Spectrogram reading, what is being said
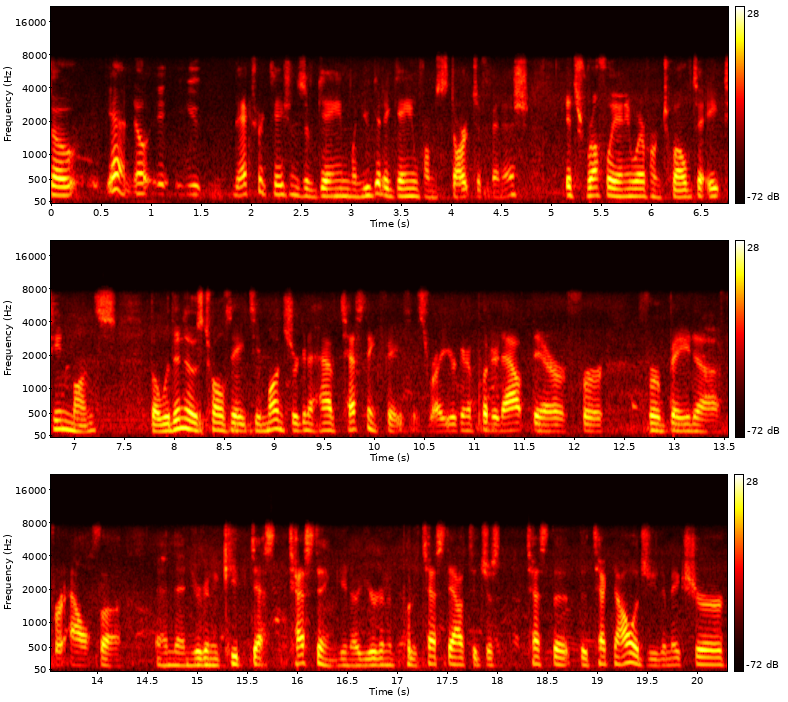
so yeah, no, it, you the expectations of game when you get a game from start to finish, it's roughly anywhere from 12 to 18 months. But within those 12 to 18 months, you're going to have testing phases, right? You're going to put it out there for for beta, for alpha, and then you're going to keep des- testing. You know, you're going to put a test out to just test the, the technology to make sure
